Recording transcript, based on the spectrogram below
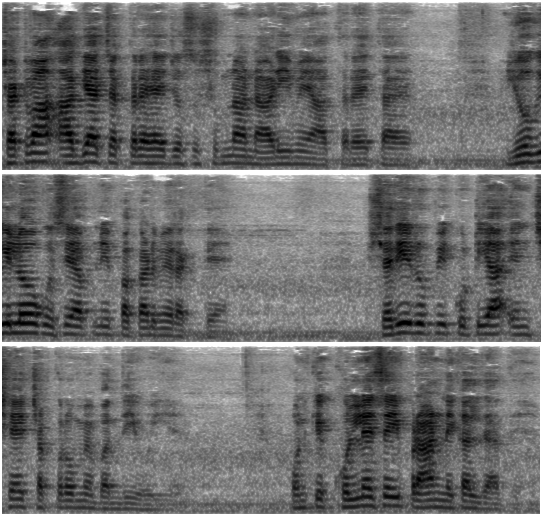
छठवां आज्ञा चक्र है जो सुषुम्ना नाड़ी में आता रहता है। योगी लोग उसे अपनी पकड़ में रखते हैं। शरीर रूपी कुटिया इन छह चक्रों में बंधी हुई है। उनके खुलने से ही प्राण निकल जाते हैं।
